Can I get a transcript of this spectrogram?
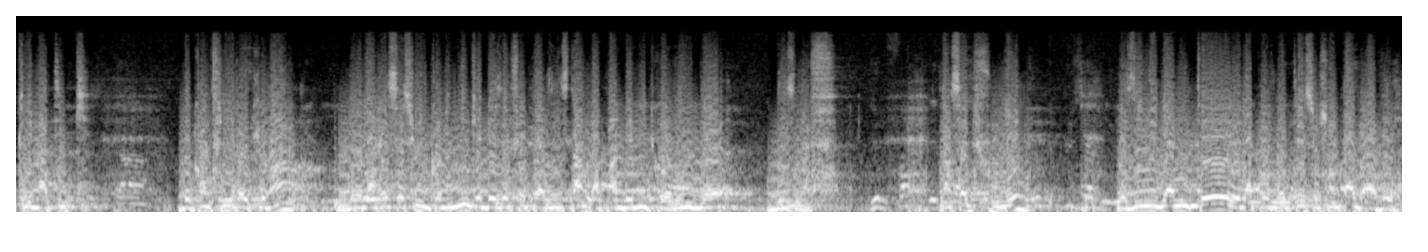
climatiques, des conflits récurrents, de la récession économique et des effets persistants de la pandémie de Covid-19. Dans cette foulée, les inégalités et la pauvreté se sont aggravées.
